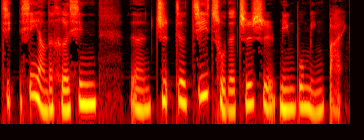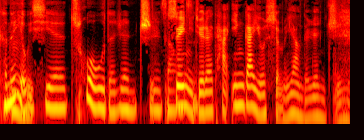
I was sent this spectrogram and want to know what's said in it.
基信仰的核心，嗯，知这基础的知识明不明白？可能有一些错误的认知，这样。所以你觉得他应该有什么样的认知呢？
